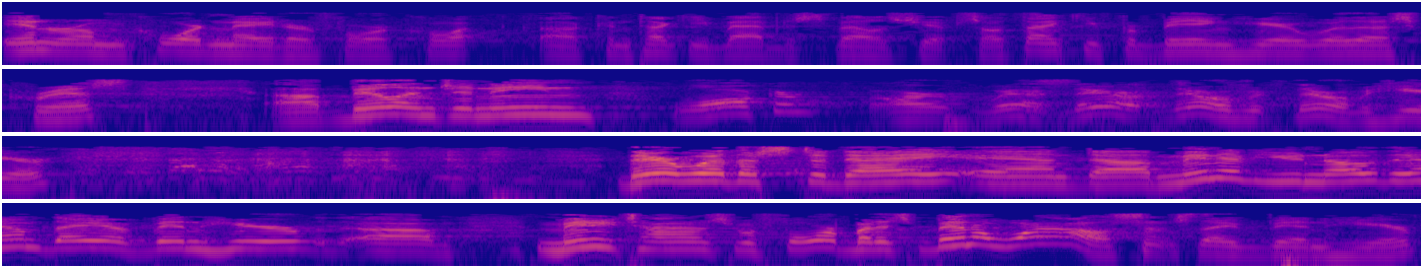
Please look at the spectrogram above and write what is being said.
interim coordinator for uh, Kentucky Baptist Fellowship. So thank you for being here with us, Chris. Uh, Bill and Janine Walker are where they're they're over they're over here. They're with us today, and uh, many of you know them. They have been here uh, many times before, but it's been a while since they've been here.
